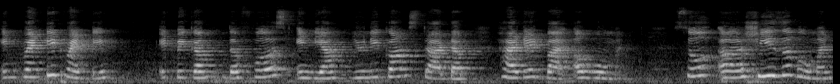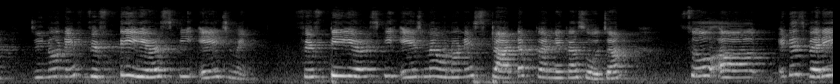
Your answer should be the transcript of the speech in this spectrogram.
in 2020 it became the first india unicorn startup headed by a woman so uh, she is a woman जिन्होंने 50 years की एज में 50 years की एज में उन्होंने स्टार्टअप करने का सोचा so it is very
